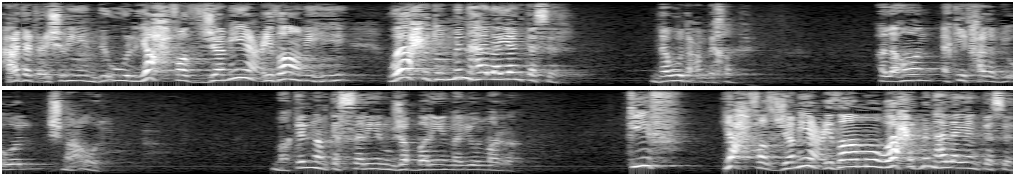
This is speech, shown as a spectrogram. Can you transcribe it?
عدد عشرين بيقول يحفظ جميع عظامه واحد منها لا ينكسر. داود عم بخبر. هلا هون أكيد حدا بيقول مش معقول. ما كلنا مكسرين ومجبرين مليون مرة. كيف يحفظ جميع عظامه واحد منها لا ينكسر.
